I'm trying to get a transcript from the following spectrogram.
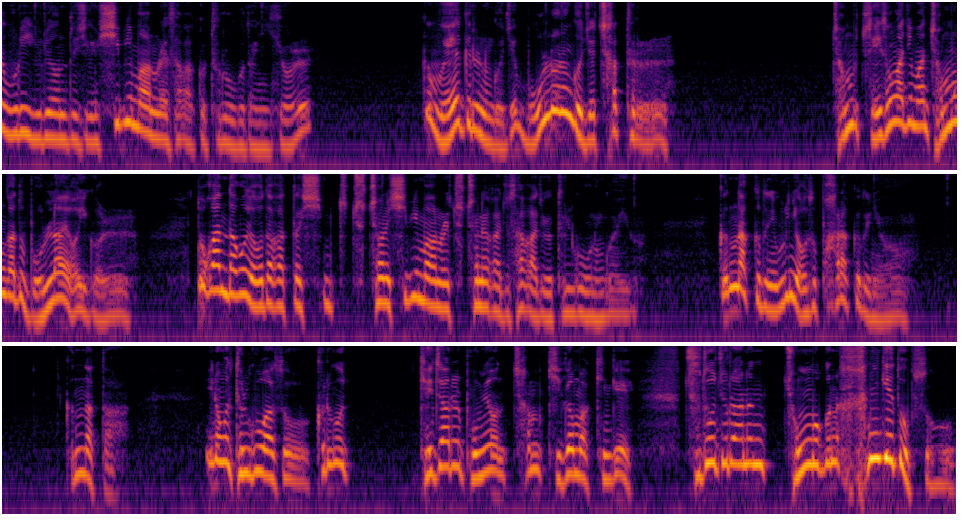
우리 유료원도 지금 12만 원에 사갖고 들어오거든 이걸. 그왜 그러는 거죠? 모르는 거죠 차트를. 전 죄송하지만 전문가도 몰라요 이걸. 또 간다고 여기다 갖다 추천에 12만 원에 추천해가지고 사가지고 들고 오는 거예요 이거. 끝났거든요. 우린 여기서 팔았거든요. 끝났다. 이런 걸 들고 와서 그리고 계좌를 보면 참 기가 막힌 게 주도주라는 종목은 한 개도 없어.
